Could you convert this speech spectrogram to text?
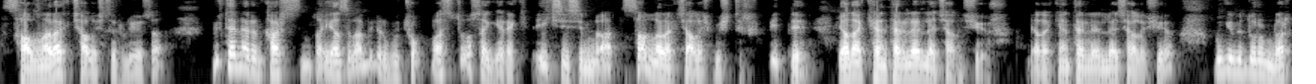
salınarak çalıştırılıyorsa bültenlerin karşısında yazılabilir. Bu çok basit olsa gerek. X isimli at salınarak çalışmıştır. Bitti. Ya da kenterlerle çalışıyor. Ya da kenterlerle çalışıyor. Bu gibi durumlar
